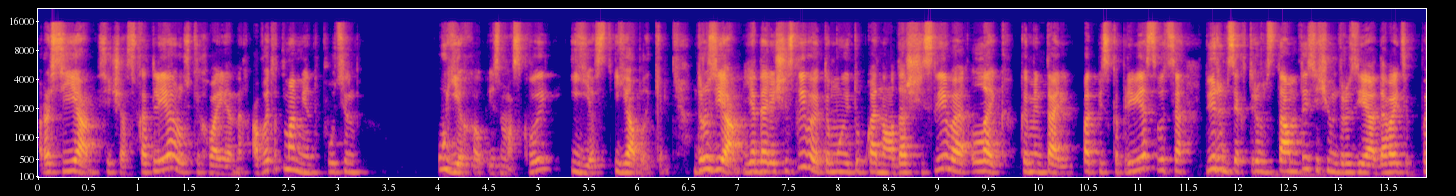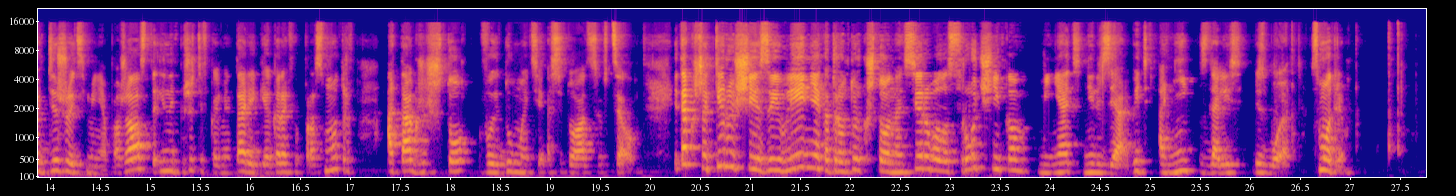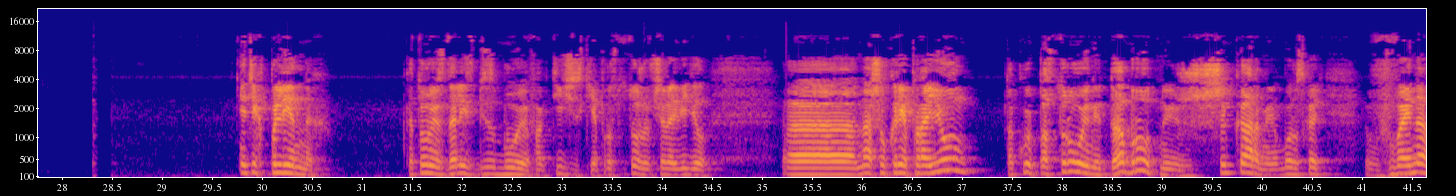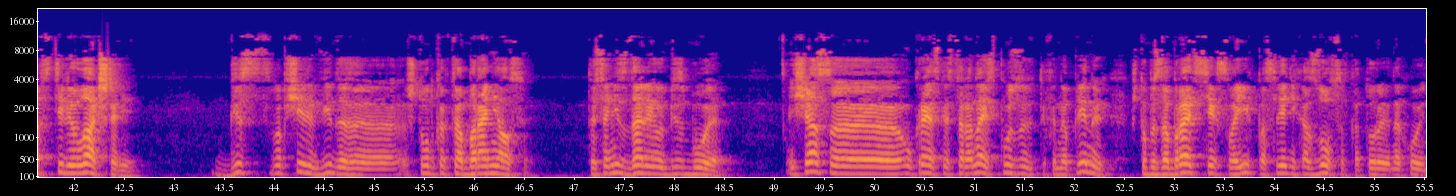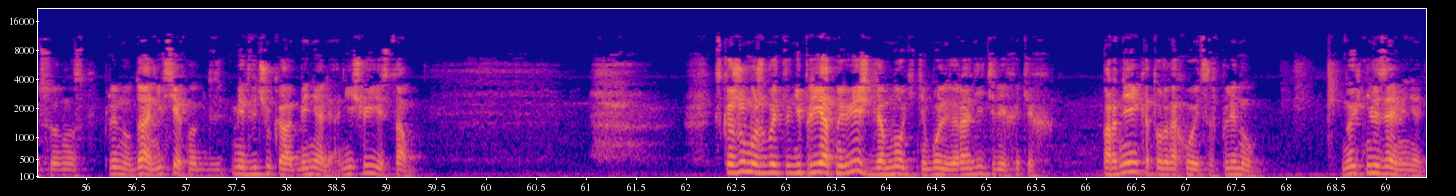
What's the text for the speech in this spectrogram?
россиян сейчас в котле русских военных, а в этот момент Путин уехал из Москвы и ест яблоки. Друзья, я Дарья Счастливая, это мой YouTube-канал Даша Счастливая. Лайк, комментарий, подписка приветствуется. Движемся к 300 тысячам, друзья. Давайте поддержите меня, пожалуйста, и напишите в комментарии географию просмотров, а также, что вы думаете о ситуации в целом. Итак, заявление, которое он только что анонсировала, срочникам менять нельзя, ведь они сдались без боя. Смотрим. Этих пленных которые сдались без боя фактически. Я просто тоже вчера видел э, наш укрепрайон, такой построенный, добротный, шикарный, можно сказать, война в стиле лакшери. Без вообще вида, что он как-то оборонялся. То есть они сдали его без боя. И сейчас э, украинская сторона использует их иноплемных, чтобы забрать всех своих последних азовцев, которые находятся у нас в плену. Да, не всех, но Медведчука обменяли. Они еще есть там. Скажу, может быть, неприятную вещь для многих, тем более родителей этих парней, которые находятся в плену. Но их нельзя менять.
